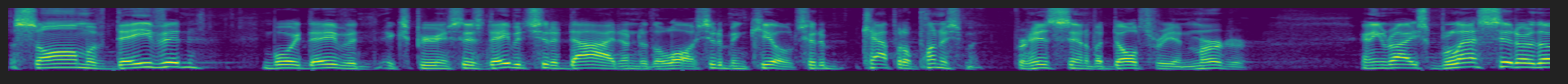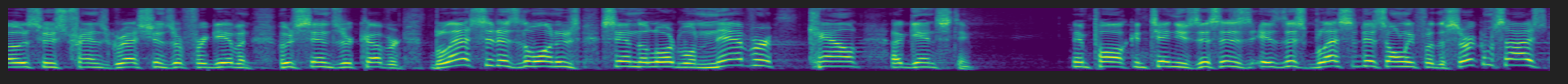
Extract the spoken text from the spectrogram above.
a psalm of David. Boy, David experienced this. David should have died under the law, should have been killed, should have capital punishment for his sin of adultery and murder. And he writes, Blessed are those whose transgressions are forgiven, whose sins are covered. Blessed is the one whose sin the Lord will never count against him. And Paul continues, this is, is this blessedness only for the circumcised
